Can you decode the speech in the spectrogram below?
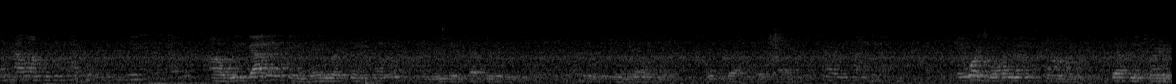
And how long have you had this new system? Uh, we got it in January 2020, and we've been testing it. in- in, you know, with the rest of the, uh, How are you finding it? It works well enough. Definitely training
